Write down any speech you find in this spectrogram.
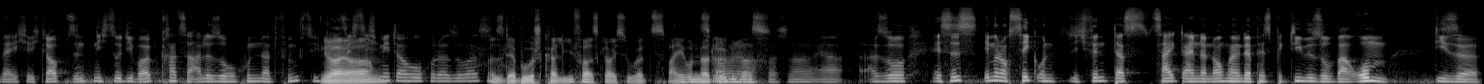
welche. Ich glaube, sind nicht so die Wolkenkratzer alle so 150, Ja, 160 ja. Meter hoch oder sowas? Also der Burj Khalifa ist, glaube ich, sogar 200, 200 irgendwas. noch was, ne? ja. Also es ist immer noch sick und ich finde, das zeigt einem dann nochmal in der Perspektive so, warum diese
